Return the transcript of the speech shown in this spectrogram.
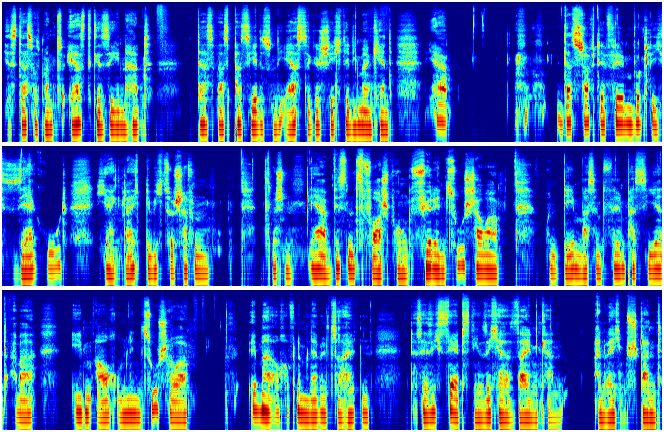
ist das, was man zuerst gesehen hat, das, was passiert ist und die erste Geschichte, die man kennt. Ja, das schafft der Film wirklich sehr gut, hier ein Gleichgewicht zu schaffen zwischen ja, Wissensvorsprung für den Zuschauer und dem, was im Film passiert, aber eben auch um den Zuschauer immer auch auf einem Level zu halten, dass er sich selbst nicht sicher sein kann, an welchem Stand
